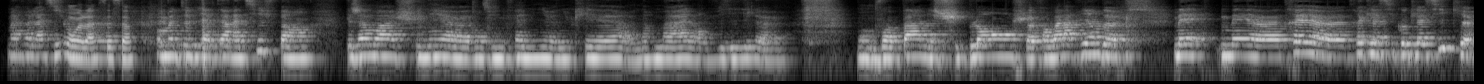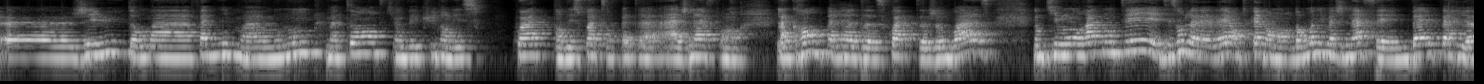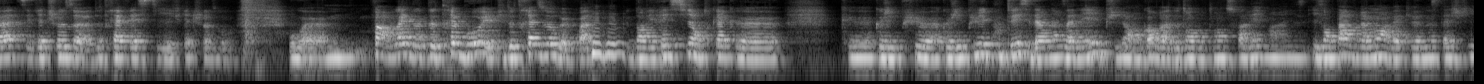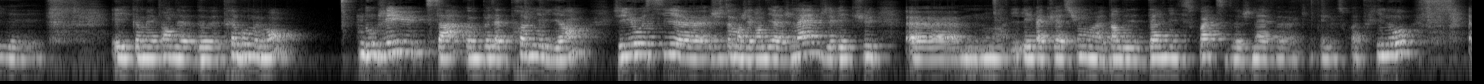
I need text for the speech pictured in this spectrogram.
ma relation, voilà, c'est ça, au mode de vie alternatif, ben Déjà, moi, je suis née euh, dans une famille euh, nucléaire euh, normale, en ville. on me voit pas, mais je suis blanche. Enfin, voilà, rien de. Mais, mais très, très classico-classique. J'ai eu dans ma famille mon oncle, ma tante, qui ont vécu dans les squats, dans des squats en fait à, Genève pendant la grande période squat genevoise. Donc, qui m'ont raconté, et disons que j'avais, en tout cas dans, dans mon imaginaire, c'est une belle période, c'est quelque chose de très festif, quelque chose où, euh, enfin, ouais, de, très beau et puis de très heureux, quoi. dans les récits, en tout cas, que, que, que j'ai pu, euh, que j'ai pu écouter ces dernières années, et puis encore euh, de temps en temps en soirée, ben, ils, en parlent vraiment avec nostalgie et, et comme étant de, de très beaux moments. Donc j'ai eu ça comme peut-être premier lien. J'ai eu aussi, euh, justement, j'ai grandi à Genève, j'ai vécu euh, l'évacuation d'un des derniers squats de Genève, euh, qui était le squat Rhino,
